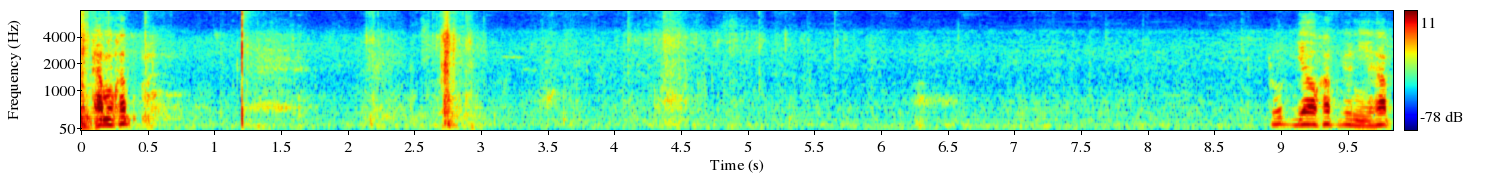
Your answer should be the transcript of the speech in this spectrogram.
ผมทำครับจุดเดียวครับอยู่นี่ครับ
